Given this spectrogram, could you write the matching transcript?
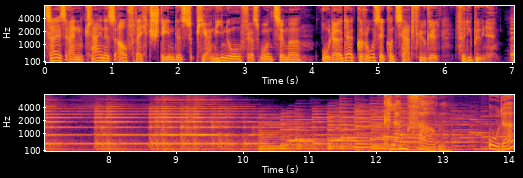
Sei es ein kleines aufrecht stehendes Pianino fürs Wohnzimmer oder der große Konzertflügel für die Bühne. Klangfarben oder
